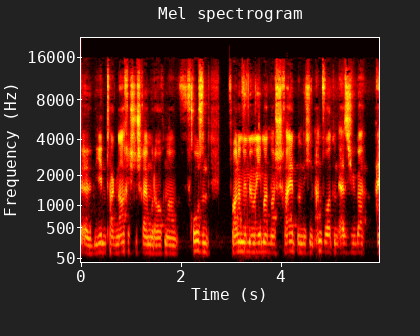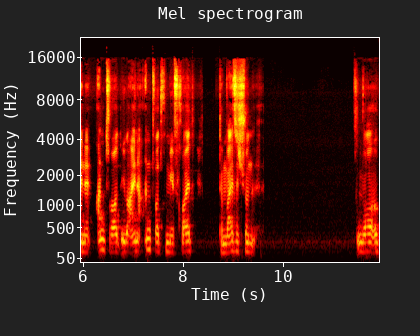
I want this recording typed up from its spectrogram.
äh, jeden Tag Nachrichten schreiben oder auch mal froh sind. Vor allem, wenn mir jemand mal schreibt und ich ihn antworte und er sich über eine Antwort, über eine Antwort von mir freut, dann weiß ich schon, wo,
